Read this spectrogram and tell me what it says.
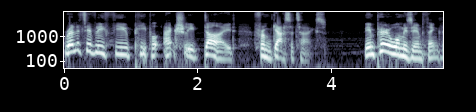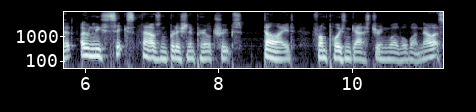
relatively few people actually died from gas attacks. The Imperial War Museum think that only 6,000 British and Imperial troops died from poison gas during World War One. Now that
